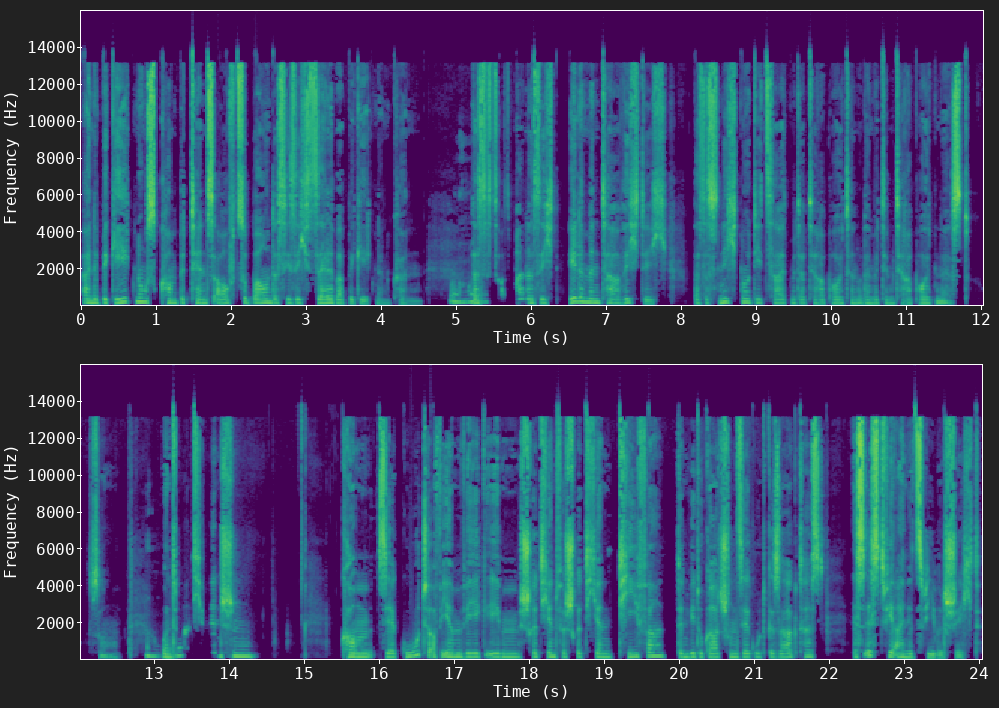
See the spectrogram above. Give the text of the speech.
eine Begegnungskompetenz aufzubauen, dass sie sich selber begegnen können. Mhm. Das ist aus meiner Sicht elementar wichtig, dass es nicht nur die Zeit mit der Therapeutin oder mit dem Therapeuten ist. So. Mhm. Und manche Menschen kommen sehr gut auf ihrem Weg eben Schrittchen für Schrittchen tiefer, denn wie du gerade schon sehr gut gesagt hast, es ist wie eine Zwiebelschicht.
